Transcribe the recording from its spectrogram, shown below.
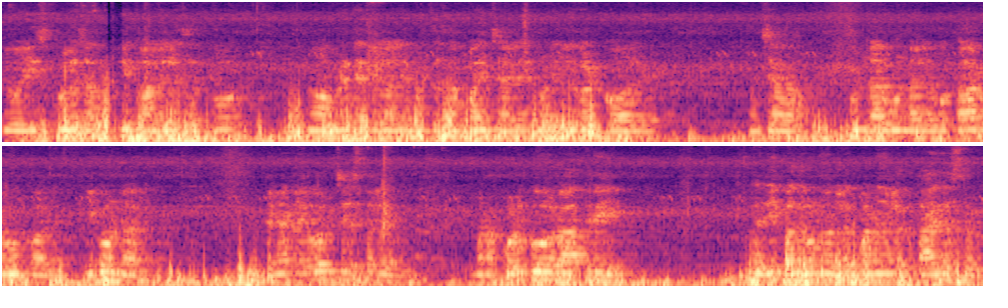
నువ్వు ఈ స్కూల్లో చదువు ఈ కాలేజీలో చదువుకో నువ్వు అమెరికాకి వెళ్ళాలి మంచిగా సంపాదించాలి మన ఇల్లు కట్టుకోవాలి. మంచిగా ఉండాలి ఉండాలి ఒక కారు కొనుక్కోవాలి ఇవి ఉండాలి. కానీ అట్లా ఎవరు చేస్తలేరు. మన కొడుకు రాత్రి పది పదకొండు గంటలకు పన్నెండు గంటలకు తాగేస్తాడు.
